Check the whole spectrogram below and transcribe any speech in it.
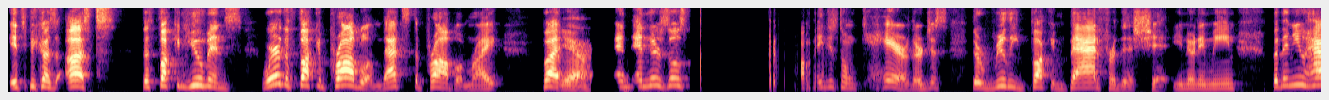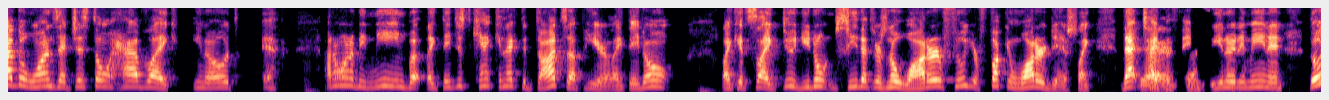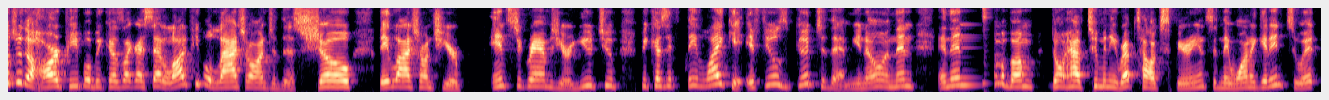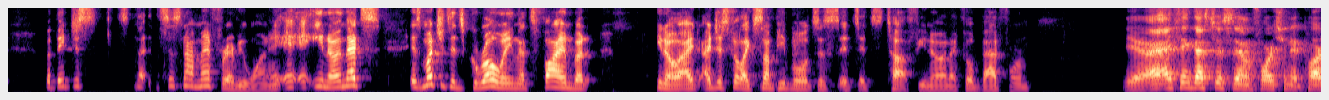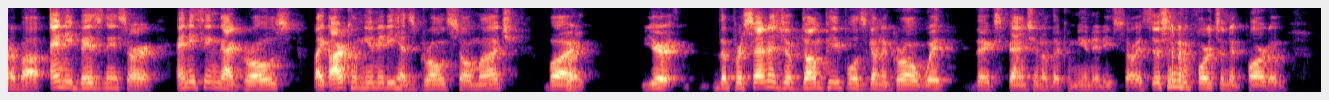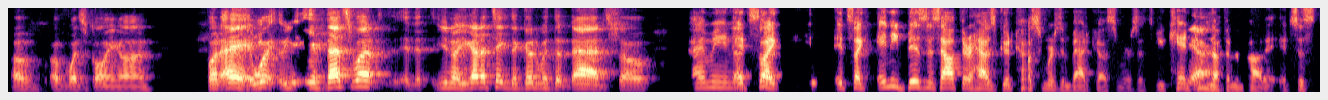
it's because us, the fucking humans, we're the fucking problem. That's the problem, right? But yeah and and there's those they just don't care. They're just they're really fucking bad for this shit. You know what I mean? But then you have the ones that just don't have like you know. It's, I don't want to be mean, but like they just can't connect the dots up here. Like they don't. Like it's like, dude, you don't see that there's no water. Fill your fucking water dish, like that Yeah, type of thing. You know what I mean? And those are the hard people because, like I said, a lot of people latch on to this show. They latch onto your Instagrams, your YouTube, because if they like it, it feels good to them, you know. And then and then some of them don't have too many reptile experience and they want to get into it, but they just it's, not, it's just not meant for everyone, Eh, eh, you know. And that's as much as it's growing, that's fine. But you know, I, I just feel like some people it's just it's it's tough, you know, and I feel bad for them. Yeah, I think that's just the unfortunate part about any business or anything that grows. Like our community has grown so much, but Right. you're the percentage of dumb people is going to grow with the expansion of the community. So it's just an unfortunate part of of of what's going on. But hey, what, if that's what you know, you got to take the good with the bad. So I mean, it's like it's like any business out there has good customers and bad customers. It's, you can't Yeah. do nothing about it. It's just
